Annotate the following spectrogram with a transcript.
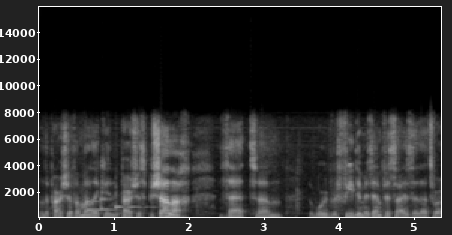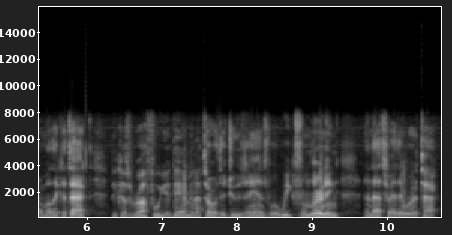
on the Parsha of Amalek in Parshas Beshalach that um, the word Rafidim is emphasized that that's where Amalek attacked because Rafu Yadam in Torah, the Jews' hands were weak from learning, and that's why they were attacked.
